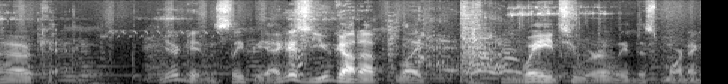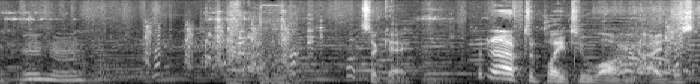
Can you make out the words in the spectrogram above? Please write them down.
Okay. You're getting sleepy. I guess you got up, like, way too early this morning. Mm-hmm. That's okay. We don't have to play too long. I just...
